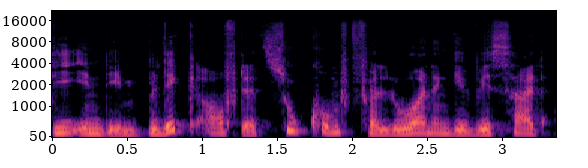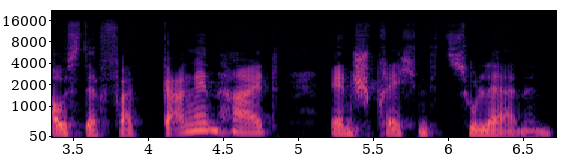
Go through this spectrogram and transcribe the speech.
die in dem Blick auf der Zukunft verlorenen Gewissheit aus der Vergangenheit entsprechend zu lernen.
